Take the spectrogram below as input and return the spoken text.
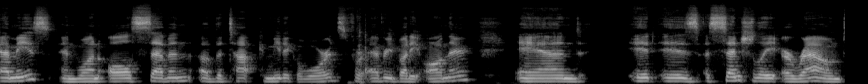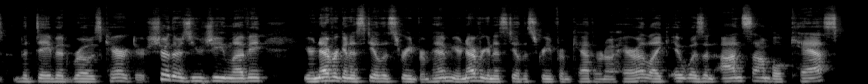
Emmys and won all seven of the top comedic awards for everybody on there. And it is essentially around the David Rose character. Sure, there's Eugene Levy. You're never going to steal the screen from him. You're never going to steal the screen from Catherine O'Hara. Like it was an ensemble cast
